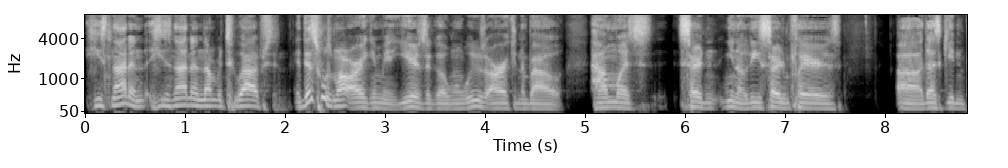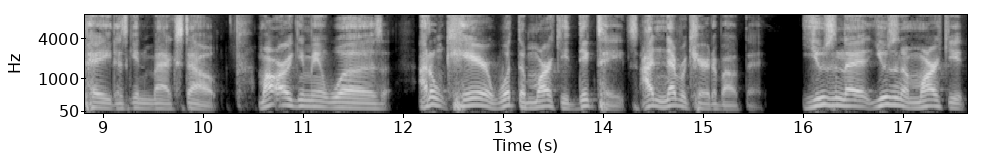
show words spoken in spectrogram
He's not a he's not a number two option. And this was my argument years ago when we was arguing about how much certain you know these certain players uh, that's getting paid, that's getting maxed out. My argument was I don't care what the market dictates. I never cared about that. Using that, using a market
